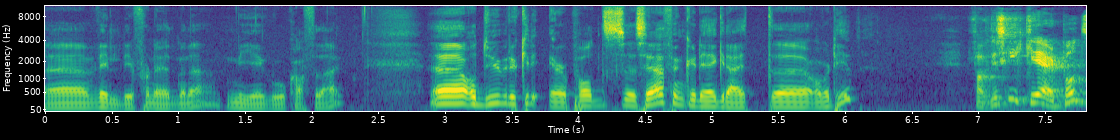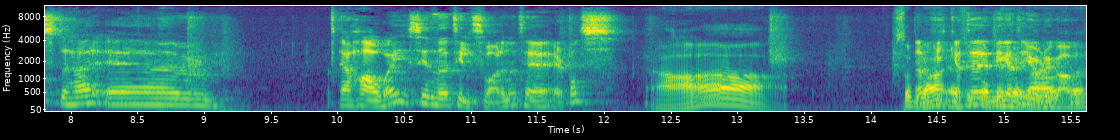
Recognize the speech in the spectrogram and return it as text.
Eh, veldig fornøyd med det. Mye god kaffe der. og du bruker AirPods, ser jeg. Funker det greit over tid? Faktisk ikke AirPods. Det her er, er Huawei sine tilsvarende til AirPods. Ja Så bra. Den fikk jeg til, fikk jeg til julegave.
